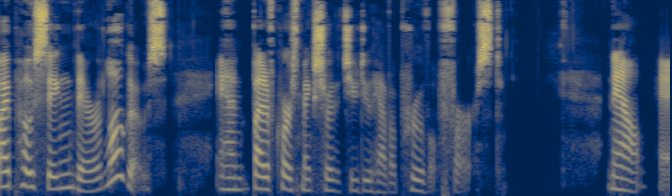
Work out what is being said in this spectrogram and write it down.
by posting their logos. And, but of course, make sure that you do have approval first. Now, eh,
